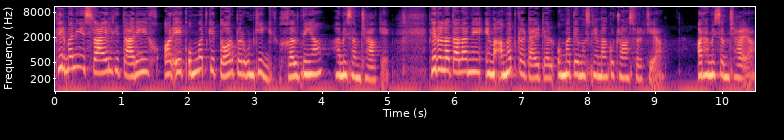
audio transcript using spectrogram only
پھر بنی اسرائیل کی تاریخ اور ایک امت کے طور پر ان کی غلطیاں ہمیں سمجھا کے۔ پھر اللہ تعالیٰ نے امامت کا ٹائٹل امت مسلمہ کو ٹرانسفر کیا اور ہمیں سمجھایا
